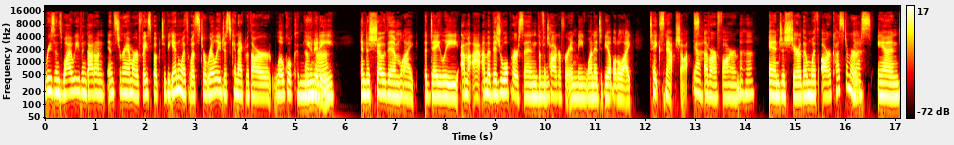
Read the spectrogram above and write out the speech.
reasons why we even got on Instagram or Facebook to begin with was to really just connect with our local community Uh-huh. and to show them like the daily. I'm I, I'm a visual person. The Mhm. photographer in me wanted to be able to like take snapshots Yeah. of our farm uh-huh. and just share them with our customers. And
